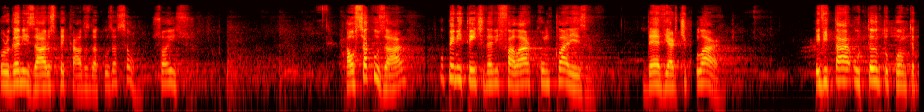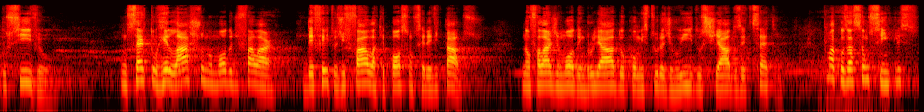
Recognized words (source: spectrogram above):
organizar os pecados da acusação, só isso. Ao se acusar, o penitente deve falar com clareza, deve articular, Evitar o tanto quanto é possível um certo relaxo no modo de falar, defeitos de fala que possam ser evitados. Não falar de modo embrulhado, com mistura de ruídos, chiados, etc. Uma acusação simples,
